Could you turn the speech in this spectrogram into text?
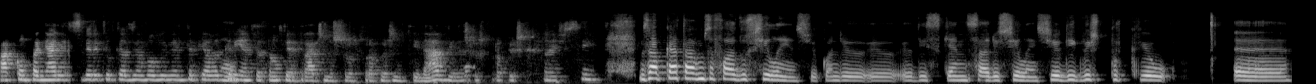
para acompanhar e receber aquilo que é o desenvolvimento daquela é. criança, estão centrados nas suas próprias necessidades e nas suas próprias questões, sim. Mas há bocado estávamos a falar do silêncio, quando eu, eu, eu disse que é necessário o silêncio. Eu digo isto porque eu, uh,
